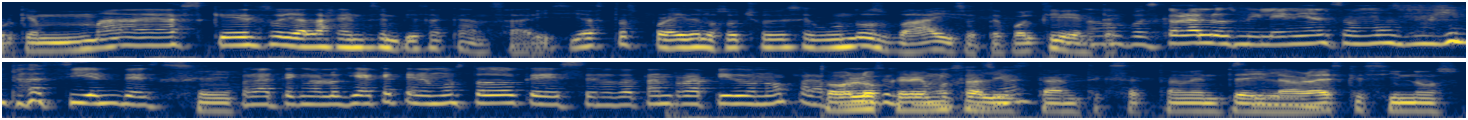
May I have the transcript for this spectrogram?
Porque más que eso ya la gente se empieza a cansar. Y si ya estás por ahí de los 8 o 10 segundos, va y se te fue el cliente. No, pues que ahora los millennials somos muy impacientes. Con la tecnología que tenemos todo que se nos da tan rápido, ¿no? Para todo lo queremos al instante, exactamente. Y la verdad es que sí nos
